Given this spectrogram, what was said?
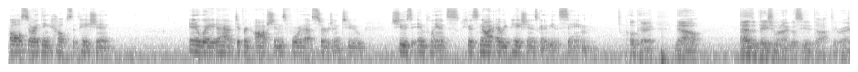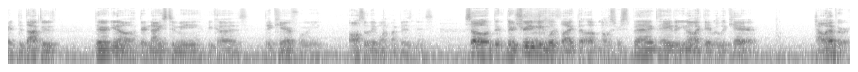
also i think helps the patient in a way to have different options for that surgeon to choose implants because not every patient is going to be the same Okay. Now, as a patient, when I go see a doctor, right, the doctors, they're, you know, they're nice to me because they care for me. Also, they want my business. So they're, treating me with like the utmost respect. Hey, they're you know, like they really care. However,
